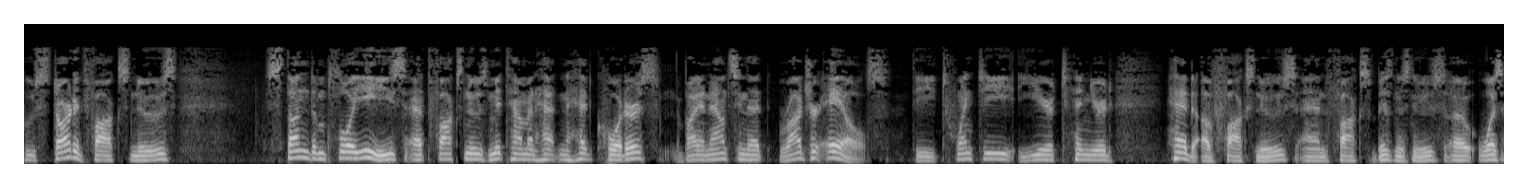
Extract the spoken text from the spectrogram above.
who started Fox News, stunned employees at Fox News Midtown Manhattan headquarters by announcing that Roger Ailes, the 20 year tenured head of Fox News and Fox Business News, uh, was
